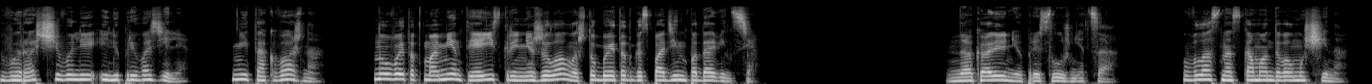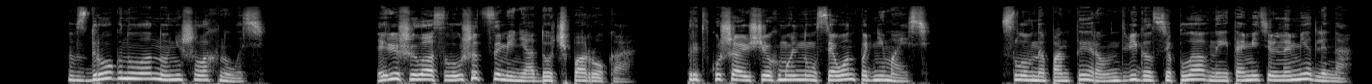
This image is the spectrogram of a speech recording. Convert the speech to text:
Выращивали или привозили? Не так важно. Но в этот момент я искренне желала, чтобы этот господин подавился. «На колени, прислужница!» Властно скомандовал мужчина. Вздрогнула, но не шелохнулась. «Ты решила слушаться меня, дочь порока?» Предвкушающе ухмыльнулся он, поднимаясь. Словно пантера, он двигался плавно и томительно медленно,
